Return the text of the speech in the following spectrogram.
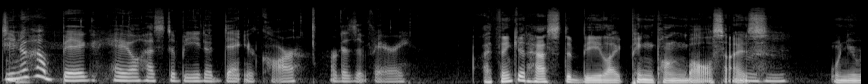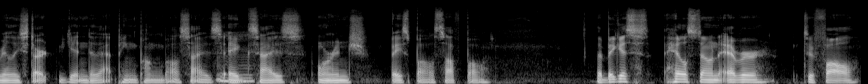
Do you know how big hail has to be to dent your car, or does it vary? I think it has to be like ping pong ball size when you really start getting to that ping pong ball size, egg size, orange, baseball, softball. The biggest hailstone ever to fall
